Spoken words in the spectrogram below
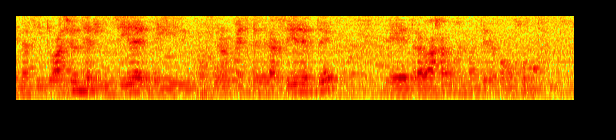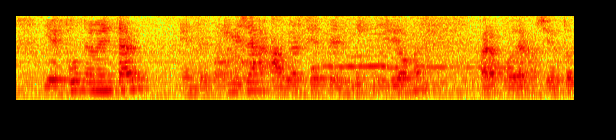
en la situación del incidente y posteriormente del accidente, eh, trabajamos en materia conjunta. Y es fundamental, entre comillas, haber siempre el mismo idioma para poder, ¿no es cierto?,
